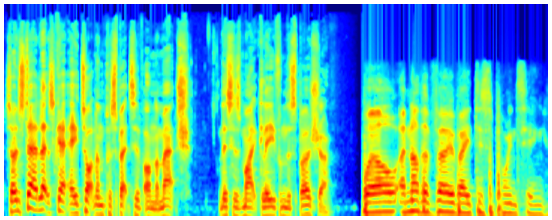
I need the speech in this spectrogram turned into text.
So instead, let's get a Tottenham perspective on the match. This is Mike Lee from the Spurs Show. Well, another very, very disappointing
